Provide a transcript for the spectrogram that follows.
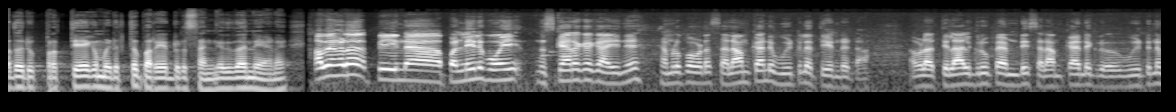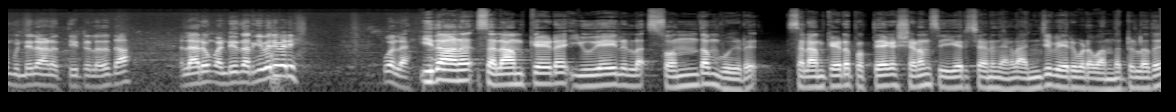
അതൊരു പ്രത്യേകം എടുത്തു പറയേണ്ട ഒരു സംഗതി തന്നെയാണ്. അപ്പോൾ ഞങ്ങൾ പിന്നെ പള്ളിയിൽ പോയി നിസ്കാരമൊക്കെ കഴിഞ്ഞ് നമ്മളിപ്പോൾ ഇവിടെ സലാം ഖാന്റെ വീട്ടിലെത്തിയിട്ടുണ്ട് കേട്ടോ നമ്മളെ തിലാൽ ഗ്രൂപ്പ് എം ഡി സലാം ഖാന്റെ മുന്നിലാണ് എത്തിയിട്ടുള്ളത്. ഇതാ എല്ലാവരും വണ്ടിയിൽ നിന്ന് ഇറങ്ങി വരി വരി. പോവല്ലേ? ഇതാണ് സലാം കെയുടെ യു എയിലുള്ള സ്വന്തം വീട്. സലാം കെയുടെ പ്രത്യേക ക്ഷണം സ്വീകരിച്ചാണ് ഞങ്ങൾ അഞ്ച് പേര് ഇവിടെ വന്നിട്ടുള്ളത്.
